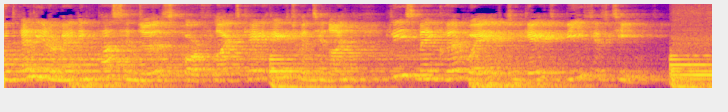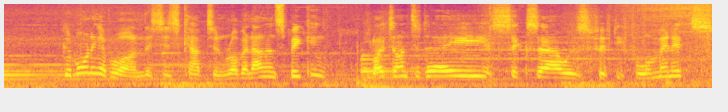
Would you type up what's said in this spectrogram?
Would any remaining passengers for flight KA29 please make their way to gate B15? Good morning, everyone. This is Captain Robin Allen speaking. Flight time today, 6 hours 54 minutes.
